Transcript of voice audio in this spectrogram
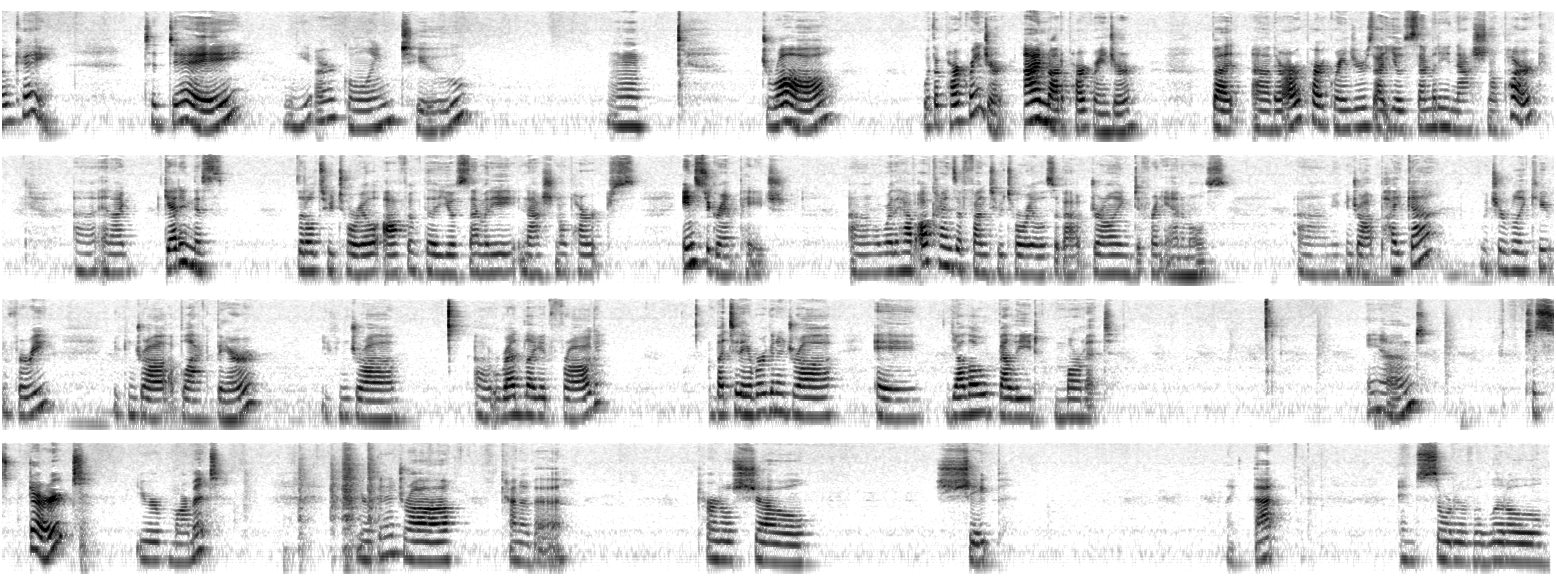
Okay, today we are going to mm, draw with a park ranger. I'm not a park ranger, but uh, there are park rangers at Yosemite National Park, uh, and I'm getting this little tutorial off of the Yosemite National Park's Instagram page, uh, where they have all kinds of fun tutorials about drawing different animals. Um, you can draw a pika, which are really cute and furry. You can draw a black bear. You can draw a red-legged frog. But today we're going to draw a yellow-bellied marmot. And to start your marmot, you're going to draw kind of a turtle shell shape that and sort of a little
